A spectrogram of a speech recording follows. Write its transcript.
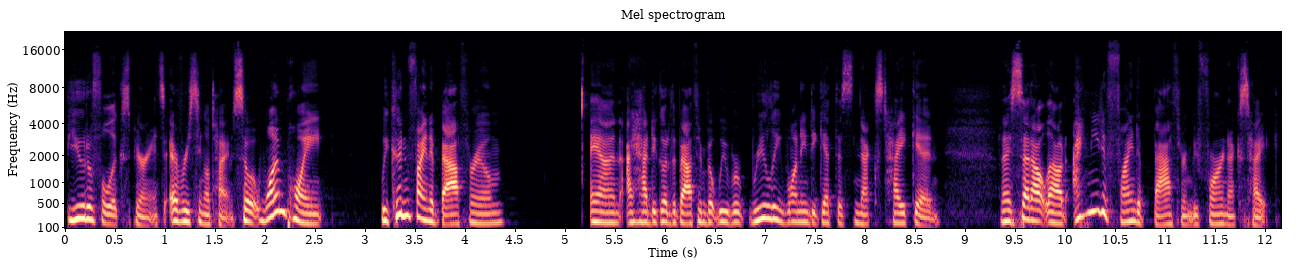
beautiful experience every single time. So at one point, we couldn't find a bathroom and I had to go to the bathroom, but we were really wanting to get this next hike in. And I said out loud, I need to find a bathroom before our next hike.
